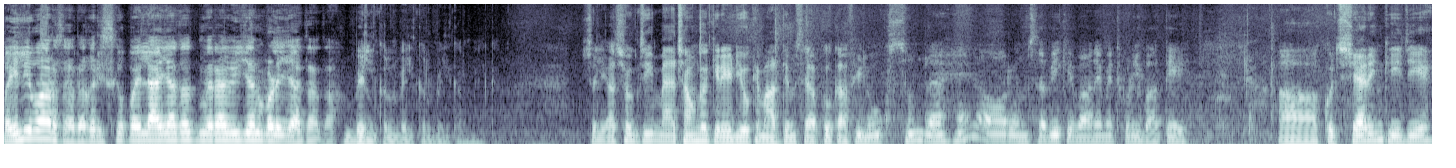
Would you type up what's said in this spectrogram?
पहली बार सर। अगर इसके पहले आ जाता तो मेरा विजन बढ़ जाता था। बिल्कुल बिल्कुल बिल्कुल बिल्कुल। चलिए अशोक जी मैं चाहूँगा कि रेडियो के माध्यम से आपको काफ़ी लोग सुन रहे हैं और उन सभी के बारे में थोड़ी बातें कुछ शेयरिंग कीजिए।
